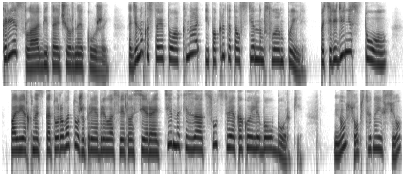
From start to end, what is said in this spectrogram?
Кресло, обитое черной кожей, одиноко стоит у окна и покрыто толстенным слоем пыли. Посередине стол, поверхность которого тоже приобрела светло-серый оттенок из-за отсутствия какой-либо уборки. Ну, собственно, и все.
